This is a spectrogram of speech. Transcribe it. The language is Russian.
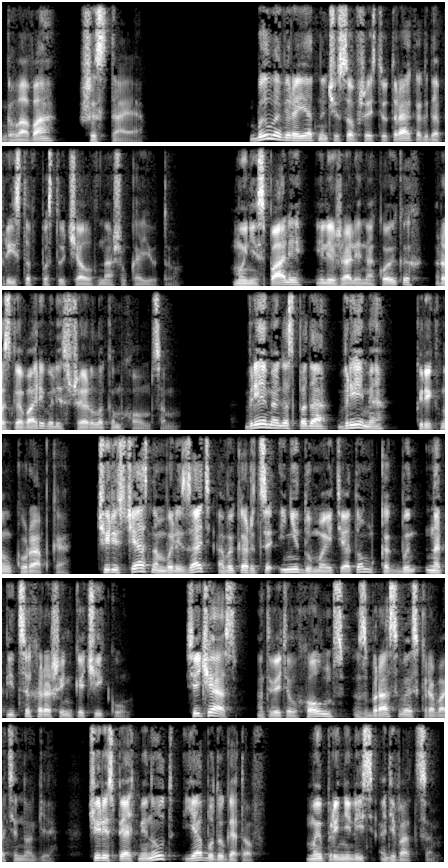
Глава шестая. Было, вероятно, часов шесть утра, когда пристав постучал в нашу каюту. Мы не спали и лежали на койках, разговаривали с Шерлоком Холмсом. «Время, господа, время!» — крикнул Курапка. «Через час нам вылезать, а вы, кажется, и не думаете о том, как бы напиться хорошенько чайку». «Сейчас», — ответил Холмс, сбрасывая с кровати ноги. «Через пять минут я буду готов». Мы принялись одеваться.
